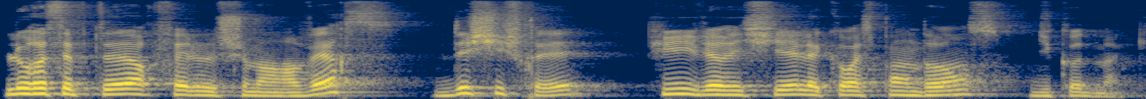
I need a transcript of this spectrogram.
Le récepteur fait le chemin inverse, déchiffrer, puis vérifier la correspondance du code MAC.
